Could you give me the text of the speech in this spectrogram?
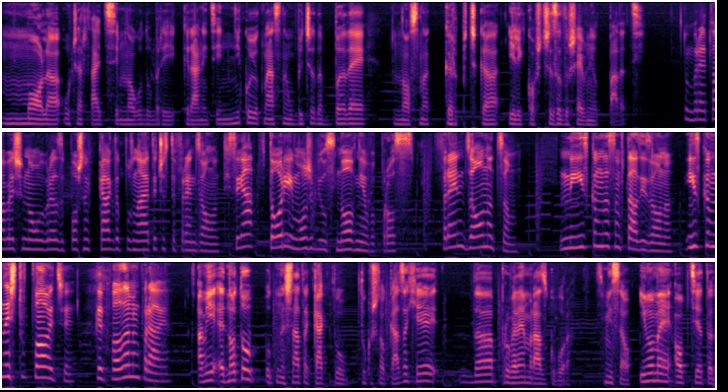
моля, очертайте си много добри граници. Никой от нас не обича да бъде носна кърпичка или кошче за душевни отпадъци. Добре, това беше много добре да започнем как да познаете, че сте френдзонати. Сега, втория и може би основния въпрос. Френдзонът съм. Не искам да съм в тази зона. Искам нещо повече. Какво да направя? Ами, едното от нещата, както тук що казах, е да проведем разговора. Смисъл. Имаме опцията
